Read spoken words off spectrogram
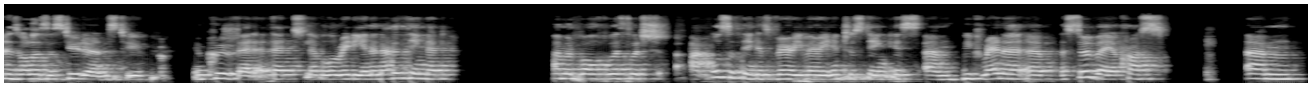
as well as the students to improve that at that level already. And another thing that I'm involved with, which I also think is very, very interesting, is um, we've ran a, a, a survey across um,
